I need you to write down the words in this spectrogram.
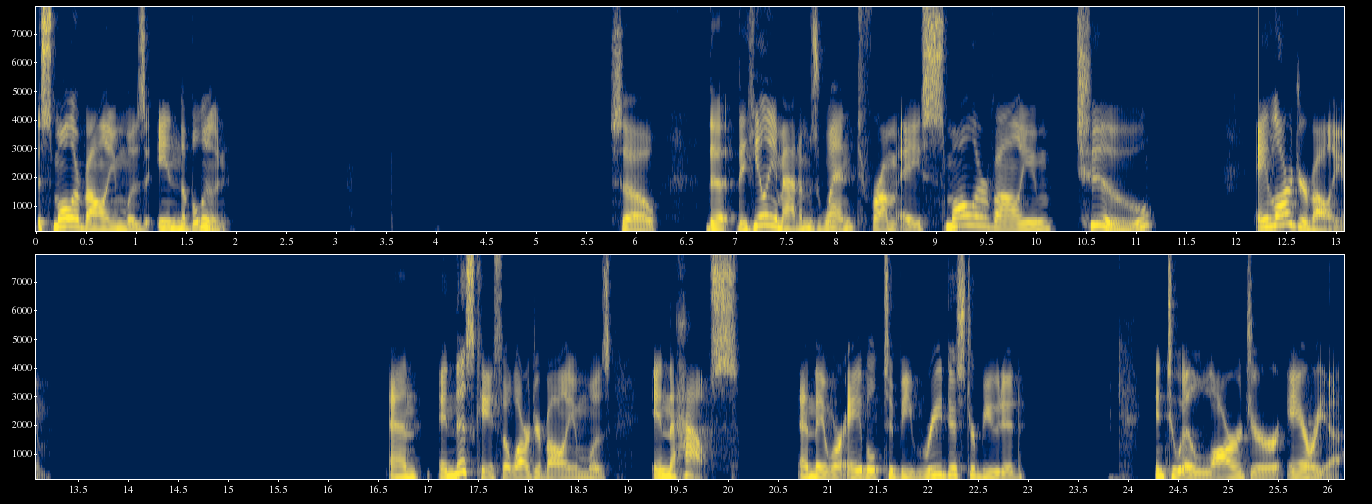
the smaller volume was in the balloon. So the, the helium atoms went from a smaller volume to a larger volume. And in this case, the larger volume was in the house, and they were able to be redistributed into a larger area.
